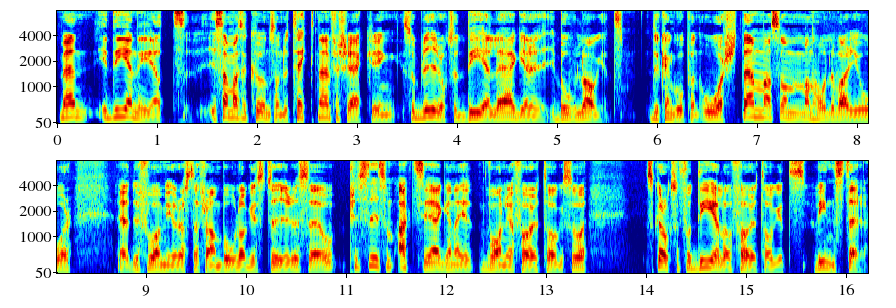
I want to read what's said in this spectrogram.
Men idén är att i samma sekund som du tecknar en försäkring så blir du också delägare i bolaget. Du kan gå på en årsstämma som man håller varje år. Eh, du får vara med och rösta fram bolagets styrelse och precis som aktieägarna i vanliga företag så ska också få del av företagets vinster.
